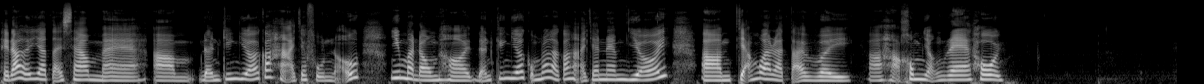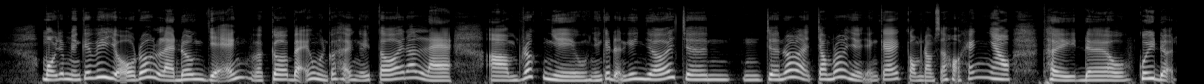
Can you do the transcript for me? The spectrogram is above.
Thì đó là lý do tại sao mà um, định kiến giới có hại cho phụ nữ. Nhưng mà đồng thời định kiến giới cũng rất là có hại cho nam giới. Um, chẳng qua là tại vì uh, họ không nhận ra thôi một trong những cái ví dụ rất là đơn giản và cơ bản của mình có thể nghĩ tới đó là um, rất nhiều những cái định kiến giới trên trên rất là trong rất là nhiều những cái cộng đồng xã hội khác nhau thì đều quy định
